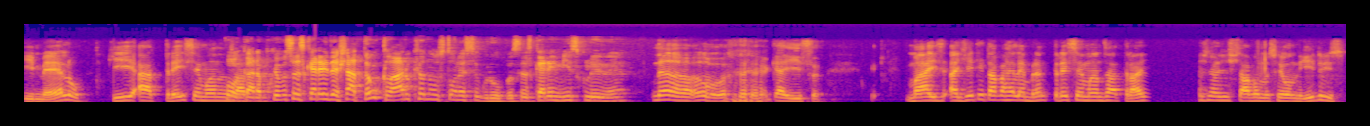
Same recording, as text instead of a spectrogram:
e Melo, que há três semanas. Pô, cara, porque vocês querem deixar tão claro que eu não estou nesse grupo, vocês querem me excluir, né? Não, que é isso. Mas a gente estava relembrando três semanas atrás, nós estávamos reunidos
